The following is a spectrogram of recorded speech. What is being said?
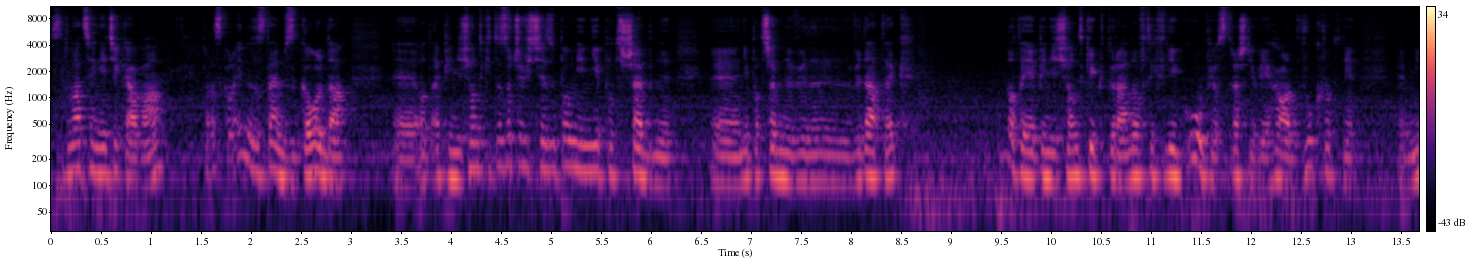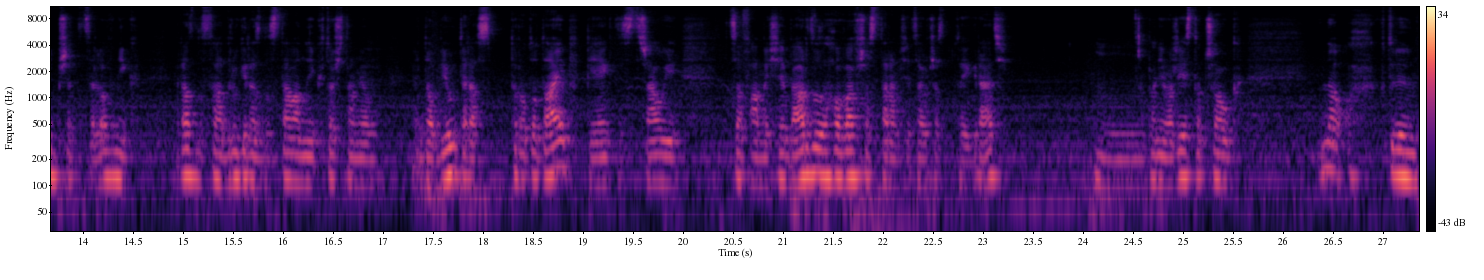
sytuacja nieciekawa. Po raz kolejny dostałem z Golda e, od E50. To jest oczywiście zupełnie niepotrzebny, e, niepotrzebny wy- wydatek do tej E50, która no w tej chwili głupio strasznie wyjechała dwukrotnie e, mi przed celownik. Raz dostała, drugi raz dostała, no i ktoś tam ją dobił. Teraz prototype, piękny strzał i cofamy się. Bardzo zachowawczo staram się cały czas tutaj grać, ponieważ jest to czołg, no, którym,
